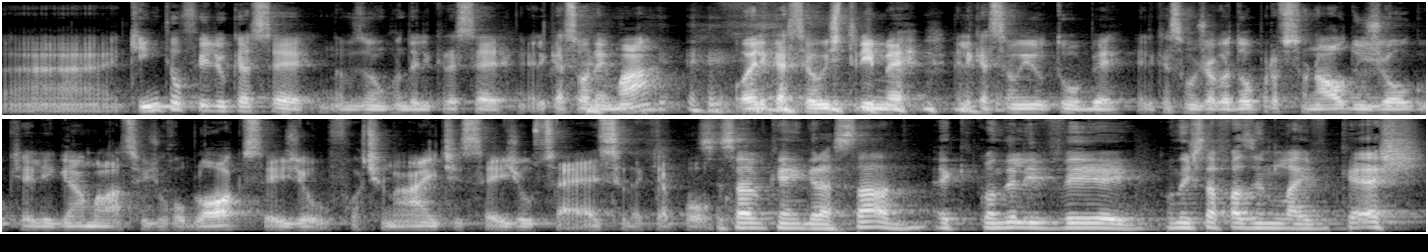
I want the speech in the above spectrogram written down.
É, quem teu filho quer ser na visão quando ele crescer? Ele quer ser o Neymar? ou ele quer ser o streamer? Ele quer ser um youtuber? Ele quer ser um jogador profissional do jogo que ele gama lá, seja o Roblox, seja o Fortnite, seja o CS daqui a pouco. Você sabe o que é engraçado? É que quando ele vê, quando a gente está fazendo live cash,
